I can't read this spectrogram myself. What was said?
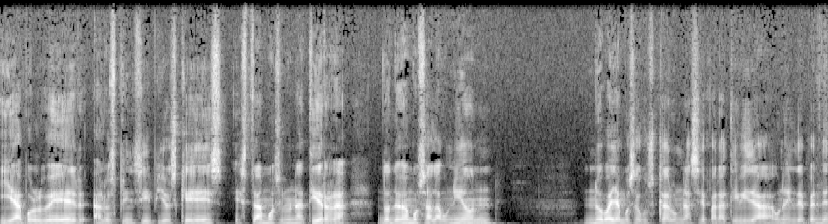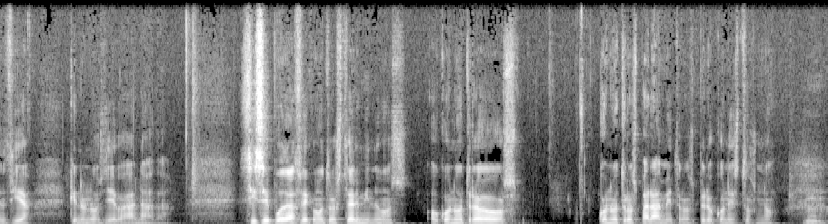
y a volver a los principios, que es, estamos en una tierra donde vamos a la unión, no vayamos a buscar una separatividad, una independencia que no nos lleva a nada. Sí se puede hacer con otros términos o con otros, con otros parámetros, pero con estos no. Mm.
